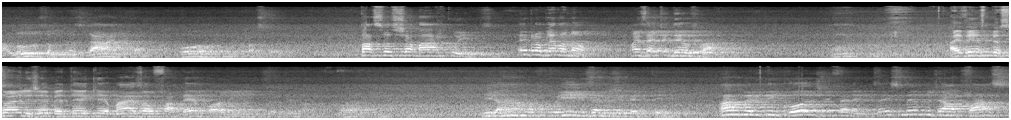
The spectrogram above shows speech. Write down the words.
A luz, da luminosidade, da cor, pastor. Passou a se chamar arco-íris. Não tem problema não mas é de Deus lá. Né? Aí vem as pessoas LGBT que é mais alfabeto, bolinha, o que E ah, arco-íris LGBT. Ah, mas ele tem cores diferentes. É isso mesmo que o diabo faz.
